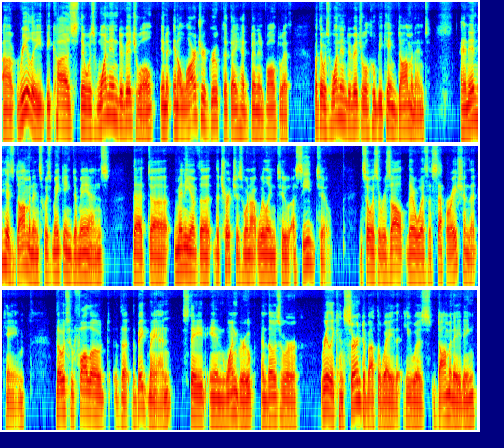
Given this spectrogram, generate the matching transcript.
uh, really because there was one individual in a, in a larger group that they had been involved with, but there was one individual who became dominant, and in his dominance was making demands that uh, many of the the churches were not willing to accede to. And so as a result, there was a separation that came. Those who followed the, the big man stayed in one group, and those who were really concerned about the way that he was dominating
